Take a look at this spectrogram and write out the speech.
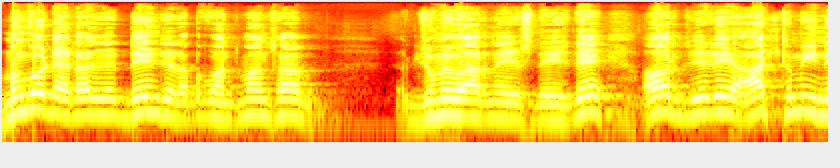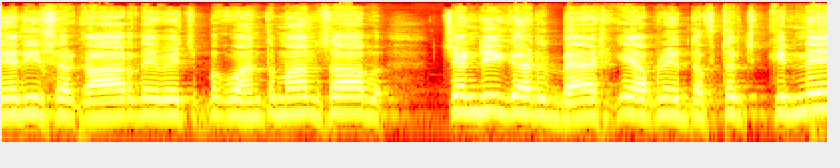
ਮੰਗੋ ਡਾਟਾ ਦੇਣ ਜਿਹੜਾ ਭਗਵੰਤ ਮਾਨ ਸਾਹਿਬ ਜ਼ਿੰਮੇਵਾਰ ਨੇ ਇਸ ਦੇਸ਼ ਦੇ। ਔਰ ਜਿਹੜੇ 8 ਮਹੀਨੇ ਦੀ ਸਰਕਾਰ ਦੇ ਵਿੱਚ ਭਗਵੰਤ ਮਾਨ ਸਾਹਿਬ ਚੰਡੀਗੜ੍ਹ ਬੈਠ ਕੇ ਆਪਣੇ ਦਫ਼ਤਰ 'ਚ ਕਿੰਨੇ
